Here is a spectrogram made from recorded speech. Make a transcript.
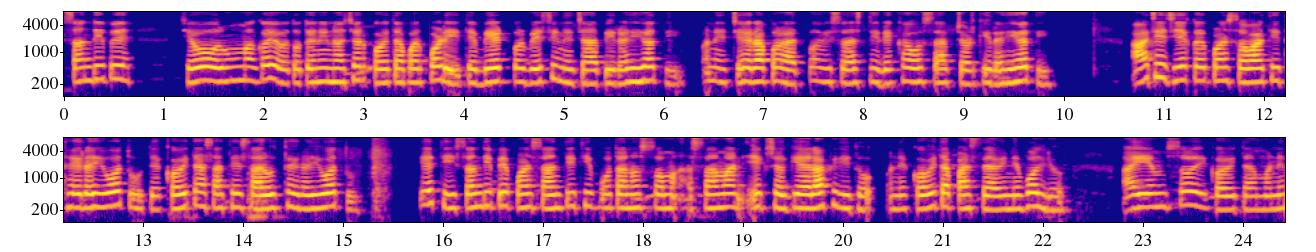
સંદીપે જેવો રૂમમાં ગયો તો તેની નજર કવિતા પર પડી, તે બેડ પર બેસીને ચા પી રહી હતી અને ચહેરા પર આત્મવિશ્વાસની રેખાઓ સાફ ચળકી રહી હતી. આજે જે કંઈ પણ સવારથી થઈ રહ્યું હતું તે કવિતા સાથે સારું થઈ રહ્યું હતું. તેથી સંદીપે પણ શાંતિથી પોતાનો સામાન એક જગ્યાએ રાખી દીધો અને કવિતા પાસે આવીને બોલ્યો આઈ એમ સોરી કવિતા મને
